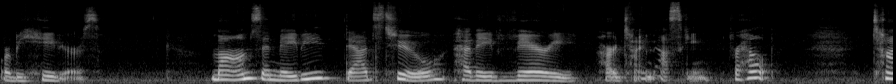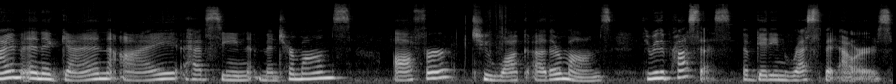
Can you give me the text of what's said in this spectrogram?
or behaviors. Moms and maybe dads too have a very hard time asking for help. Time and again, I have seen mentor moms offer to walk other moms through the process of getting respite hours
